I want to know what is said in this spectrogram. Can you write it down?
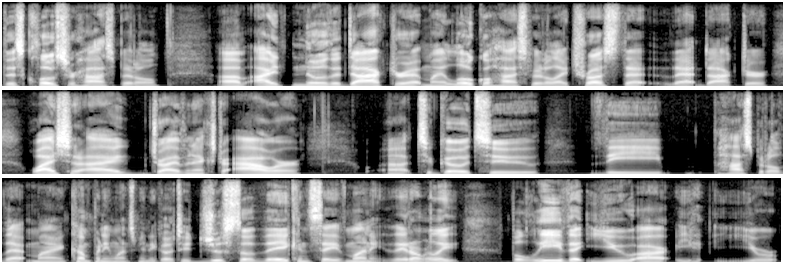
this closer hospital. Um, I know the doctor at my local hospital. I trust that that doctor. Why should I drive an extra hour uh, to go to the hospital that my company wants me to go to just so they can save money? They don't really believe that you are you're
